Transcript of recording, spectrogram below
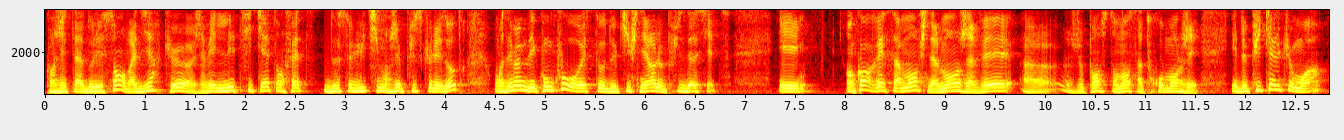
Quand j'étais adolescent, on va dire que j'avais l'étiquette en fait de celui qui mangeait plus que les autres. On faisait même des concours au resto de qui finirait le plus d'assiettes. Et encore récemment, finalement, j'avais, euh, je pense, tendance à trop manger. Et depuis quelques mois,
